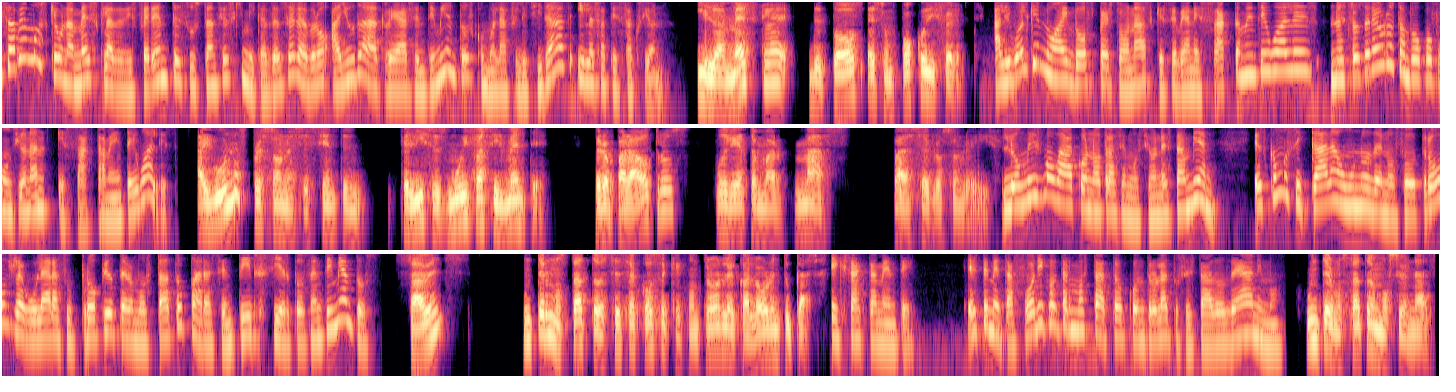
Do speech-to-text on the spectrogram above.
Sabemos que una mezcla de diferentes sustancias químicas del cerebro ayuda a crear sentimientos como la felicidad y la satisfacción. Y la mezcla de todos es un poco diferente. Al igual que no hay dos personas que se vean exactamente iguales, nuestros cerebros tampoco funcionan exactamente iguales. Algunas personas se sienten felices muy fácilmente, pero para otros podría tomar más para hacerlos sonreír. Lo mismo va con otras emociones también. Es como si cada uno de nosotros regulara su propio termostato para sentir ciertos sentimientos. ¿Sabes? Un termostato es esa cosa que controla el calor en tu casa. Exactamente. Este metafórico termostato controla tus estados de ánimo. Un termostato emocional.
